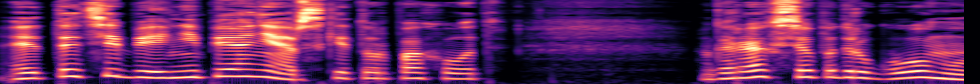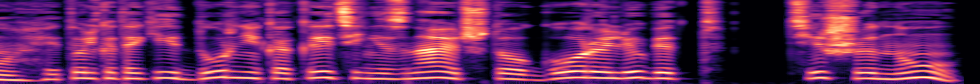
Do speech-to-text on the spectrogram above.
это тебе не пионерский турпоход. В горах все по-другому, и только такие дурни, как эти, не знают, что горы любят тишину,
